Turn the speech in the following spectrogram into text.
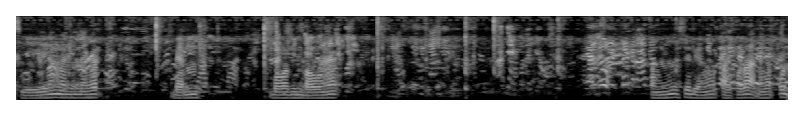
สีน้ำเงินนะครับ แบมบอบินเบานะฮะ ฝั่งนี้เสื้อเหลืองครับฝ่ายโคราชนะครับอ้น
